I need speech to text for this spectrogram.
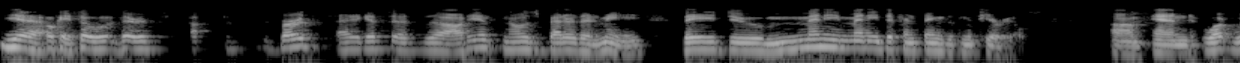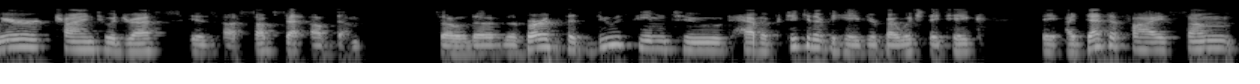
Yeah. Okay. So there's uh, birds. I guess the audience knows better than me. They do many, many different things with materials. Um, and what we're trying to address is a subset of them. So the, the birds that do seem to have a particular behavior by which they take, they identify some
